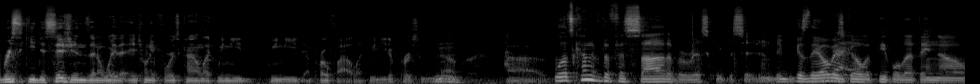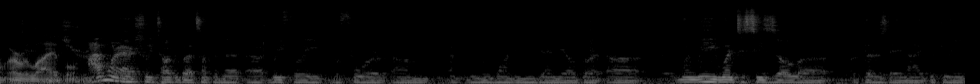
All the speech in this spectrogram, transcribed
risky decisions in a way that A24 is kind of like we need we need a profile like we need a person we know. Well, it's kind of the facade of a risky decision because they always go with people that they know are reliable. I want to actually talk about something that uh, briefly before um, we move on to you, Danielle. But uh, when we went to see Zola a Thursday night, the three,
